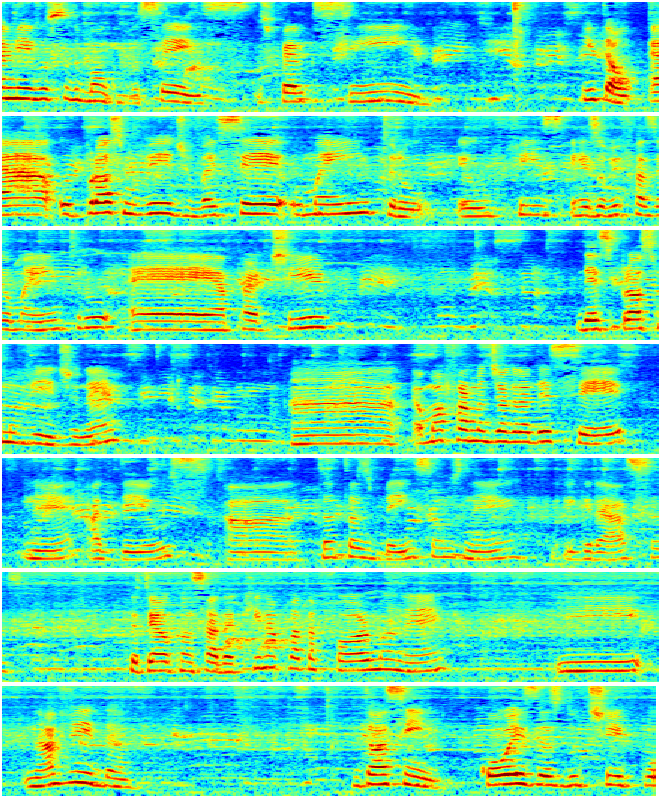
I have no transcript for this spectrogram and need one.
amigos, tudo bom com vocês? Espero que sim. Então, o próximo vídeo vai ser uma intro. Eu fiz, resolvi fazer uma intro é, a partir desse próximo vídeo, né? Ah, é uma forma de agradecer, né, a Deus, a tantas bênçãos, né, e graças que eu tenho alcançado aqui na plataforma, né, e na vida. Então, assim, coisas do tipo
